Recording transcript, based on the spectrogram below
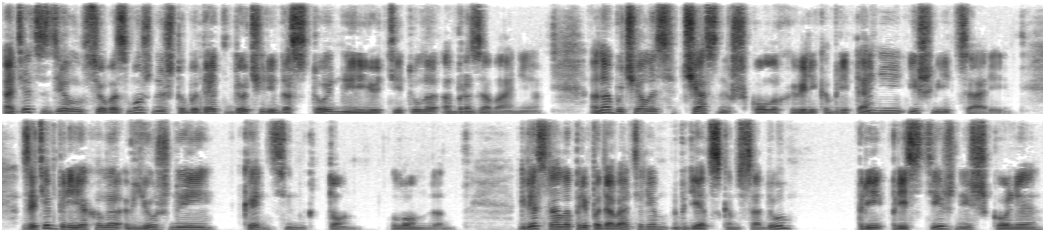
Отец сделал все возможное, чтобы дать дочери достойное ее титула образования. Она обучалась в частных школах Великобритании и Швейцарии. Затем переехала в Южный Кенсингтон, Лондон, где стала преподавателем в детском саду при престижной школе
